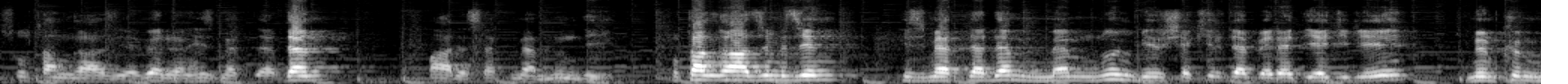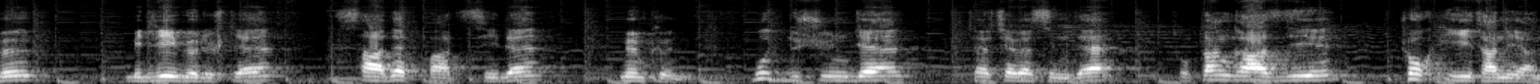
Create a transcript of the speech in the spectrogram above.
Sultan Gazi'ye verilen hizmetlerden maalesef memnun değil. Sultan Gazi'mizin hizmetlerden memnun bir şekilde belediyeciliği mümkün mü? Milli görüşle, Saadet Partisi ile mümkün. Bu düşünce çerçevesinde Sultan Gazi'yi çok iyi tanıyan,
